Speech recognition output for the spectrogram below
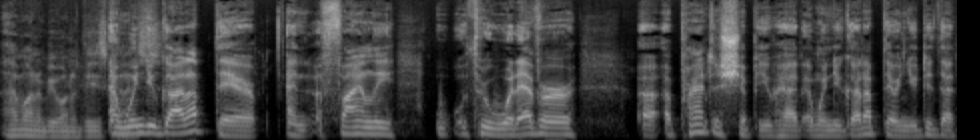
I want to be one of these guys. And when you got up there and finally, w- through whatever uh, apprenticeship you had, and when you got up there and you did that,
